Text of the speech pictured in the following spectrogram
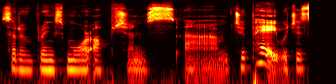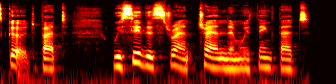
sort of brings more options um, to pay, which is good. But we see this trend, trend, and we think that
